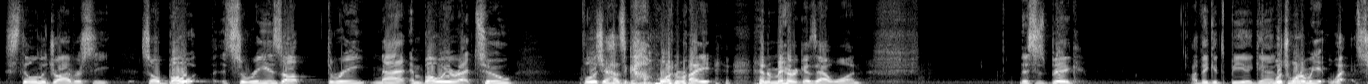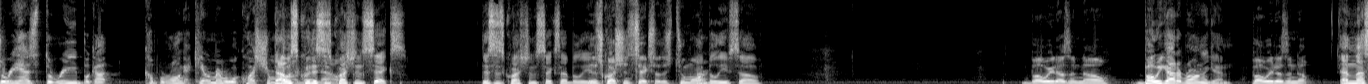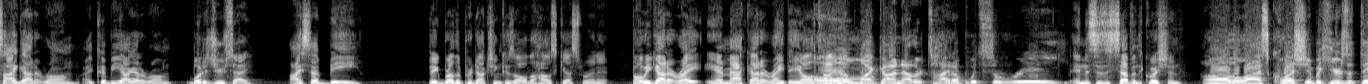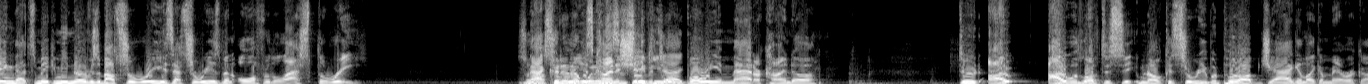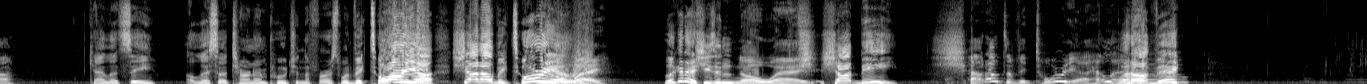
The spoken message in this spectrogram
Still in the driver's seat. So Bo, Cirie is up three. Matt and Bowie are at two. Felicia has got one right, and America's at one. This is big. I think it's B again. Which one are we? What? Cirie has three, but got a couple wrong. I can't remember what question. that was right this is question six. This is question six, I believe. This is question six. So there's two more. I believe so. Bowie doesn't know. Bowie got it wrong again. Bowie doesn't know. Unless I got it wrong. I could be I got it wrong. What did you say? I said B. Big Brother production because all the house guests were in it. Bowie got it right and Matt got it right. They all tied oh up. Oh my now. God! Now they're tied up with Cirie. And this is the seventh question. Oh, the last question. But here's the thing that's making me nervous about Cirie is that Cirie has been off for the last three. So Matt could end up winning kind of shaky. Where Bowie and Matt are kind of. Dude, I I would love to see no because Cirie would put up Jag and like America. Okay, let's see. Alyssa Turner and Pooch in the first one. Victoria! Shout out Victoria! No way. Look at her. She's in No way. sh- shot B. Shout out to Victoria. Hello. What up, Vic?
